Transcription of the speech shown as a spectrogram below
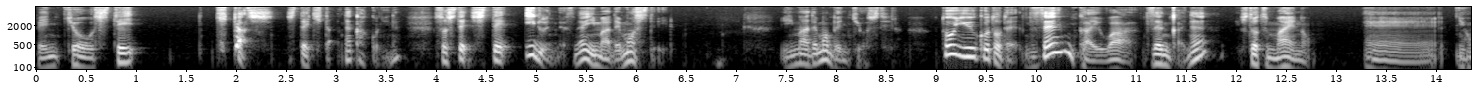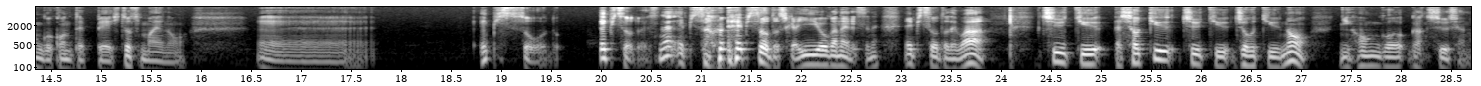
勉強してきたししてきた。ね過去にね。そしてしているんですね。今でもしている。今でも勉強している。ということで前回は前回ね一つ前の、えー、日本語コンテッペイ一つ前の、えー、エピソード。エピソードですね。エピソード しか言いようがないですね。エピソードでは中級初級中級上級の日本語学習者の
